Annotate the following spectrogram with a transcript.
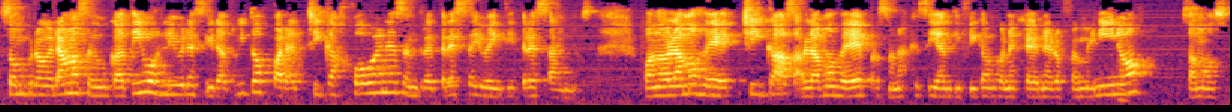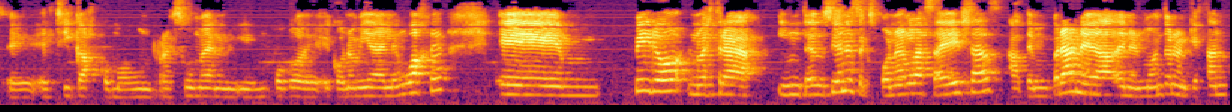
son programas educativos libres y gratuitos para chicas jóvenes entre 13 y 23 años. Cuando hablamos de chicas, hablamos de personas que se identifican con el género femenino, usamos eh, chicas como un resumen y un poco de economía del lenguaje. Eh, pero nuestra intención es exponerlas a ellas a temprana edad, en el momento en el que están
